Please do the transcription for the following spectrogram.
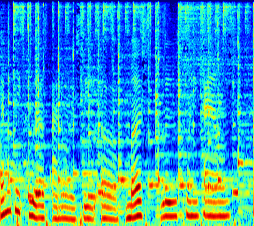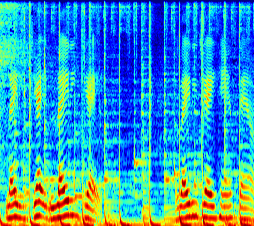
Let me think who else I normally see. Um, must lose 20 pounds. Lady J, Lady J, Lady J, hands down,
